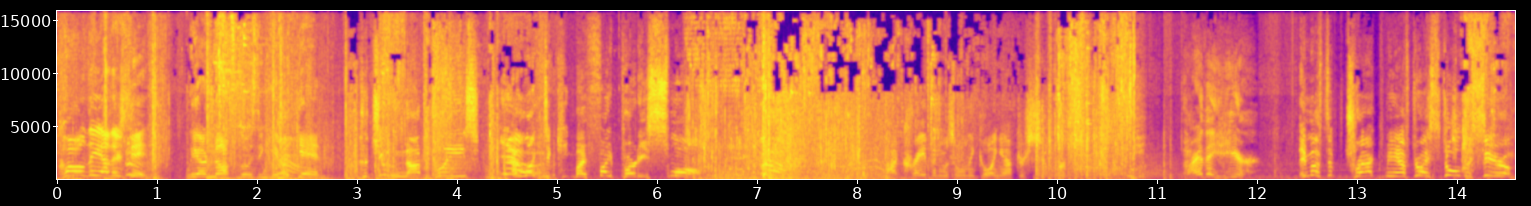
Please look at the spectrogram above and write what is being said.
Call the others in! We are not losing him again! Could you not, please? I like to keep my fight parties small. Thought Kraven was only going after Super. Why are they here? They must have tracked me after I stole the serum.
